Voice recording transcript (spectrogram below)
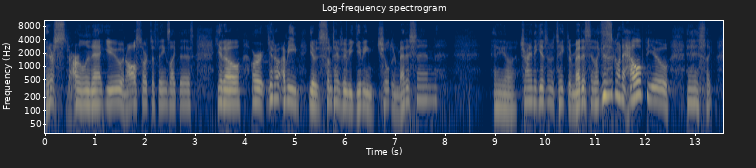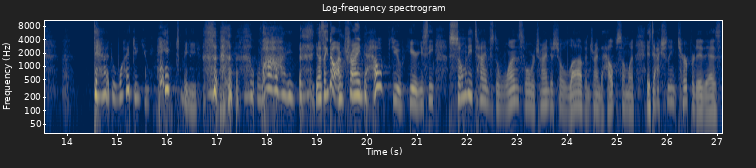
and they're snarling at you and all sorts of things like this, you know. Or you know, I mean, you know, sometimes maybe giving children medicine and you know trying to get them to take their medicine like this is going to help you. And it's like dad why do you hate me? Why? Yeah, it's like no i'm trying to help you here. You see so many times the ones when we're trying to show love and trying to help someone it's actually interpreted as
